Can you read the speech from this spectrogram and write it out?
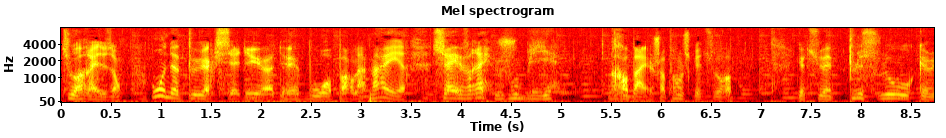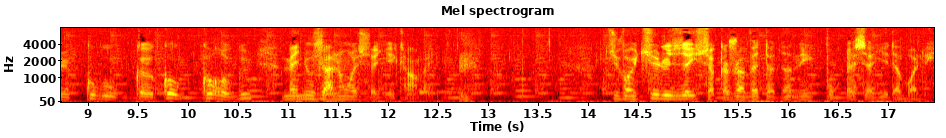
Tu as raison. On ne peut accéder à des bois par la mer. C'est vrai, j'oubliais. Robert, je pense que tu, que tu es plus lourd qu'un Kourou- que Kou- Kourougu, mais nous allons essayer quand même. Tu vas utiliser ce que je vais te donner pour essayer de voler.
